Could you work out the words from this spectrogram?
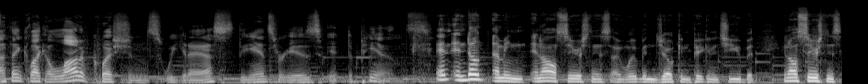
I think, like a lot of questions we could ask, the answer is it depends. And and don't I mean, in all seriousness, uh, we've been joking, picking at you, but in all seriousness,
